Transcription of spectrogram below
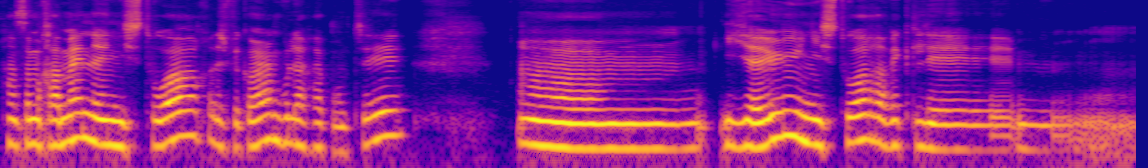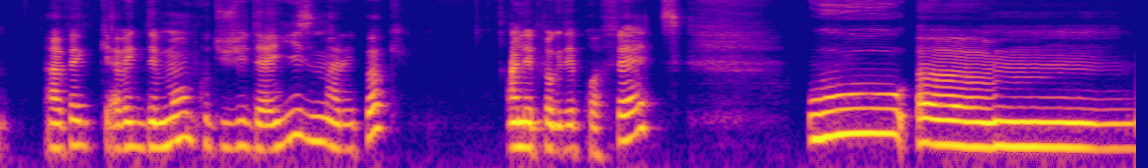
enfin, ça me ramène à une histoire, je vais quand même vous la raconter. Euh, il y a eu une histoire avec les, avec, avec des membres du judaïsme à l'époque, à l'époque des prophètes, où euh,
